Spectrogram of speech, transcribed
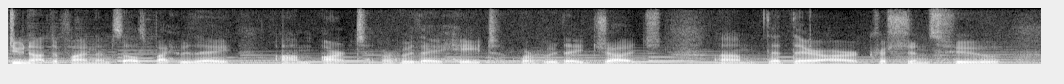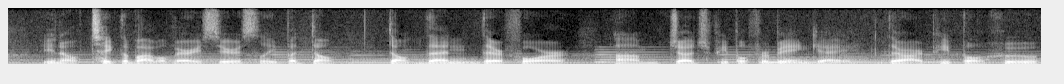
do not define themselves by who they um, aren't or who they hate or who they judge. Um, that there are Christians who, you know, take the Bible very seriously, but don't don't then therefore um, judge people for being gay. There are people who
